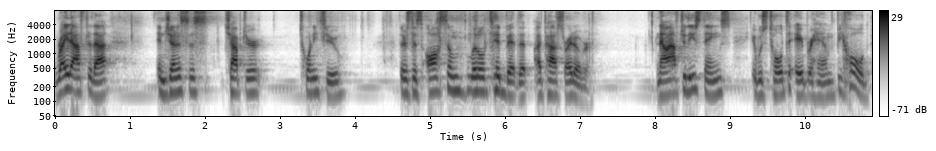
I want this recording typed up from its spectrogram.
right after that, in Genesis chapter 22, there's this awesome little tidbit that I passed right over. Now, after these things, it was told to Abraham, Behold,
